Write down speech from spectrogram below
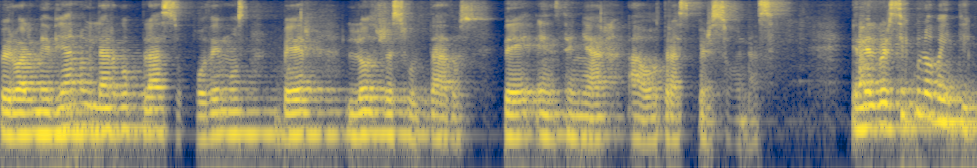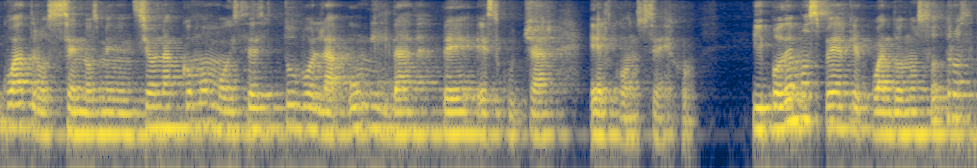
pero al mediano y largo plazo podemos ver los resultados de enseñar a otras personas. En el versículo 24 se nos menciona cómo Moisés tuvo la humildad de escuchar el consejo. Y podemos ver que cuando nosotros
